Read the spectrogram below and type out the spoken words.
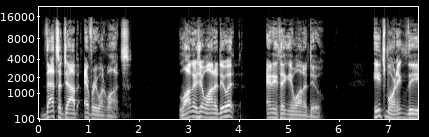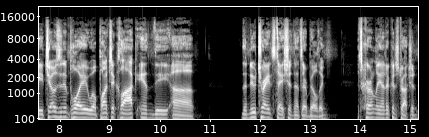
That's a job everyone wants. Long as you want to do it, anything you want to do. Each morning, the chosen employee will punch a clock in the uh, the new train station that they're building. It's currently under construction,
